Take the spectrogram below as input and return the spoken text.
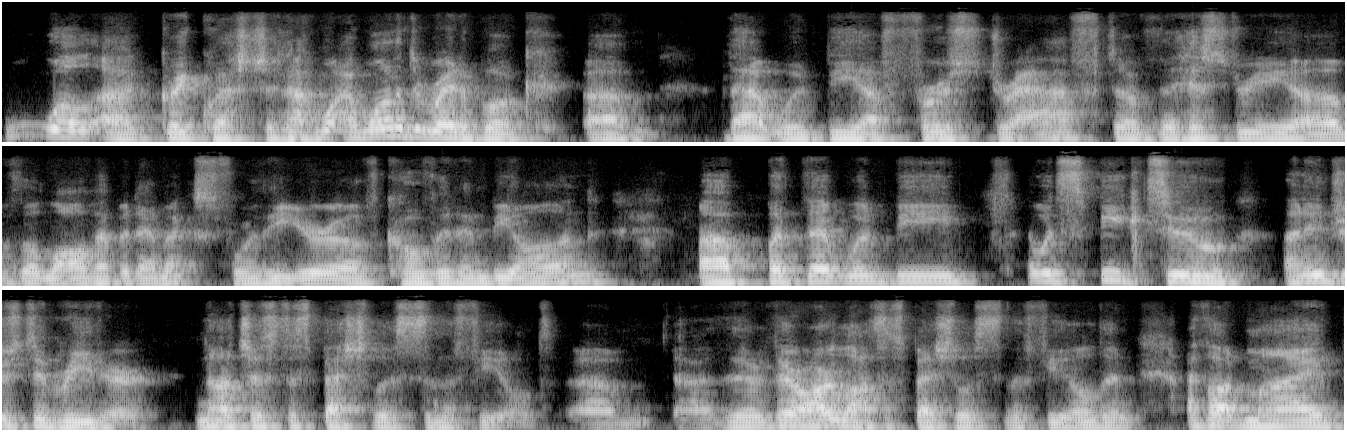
Well, uh, great question. I, w- I wanted to write a book um, that would be a first draft of the history of the law of epidemics for the era of COVID and beyond uh, but that would be that would speak to an interested reader not just the specialists in the field. Um, uh, there, there are lots of specialists in the field, and I thought my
